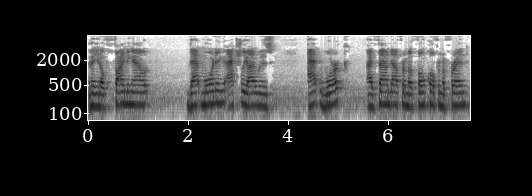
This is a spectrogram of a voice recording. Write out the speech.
And then, you know, finding out that morning, actually, I was at work. I found out from a phone call from a friend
